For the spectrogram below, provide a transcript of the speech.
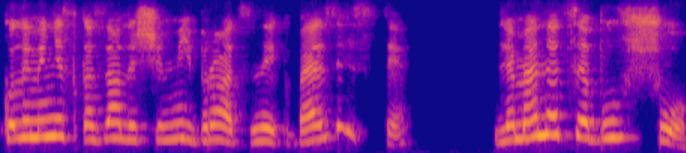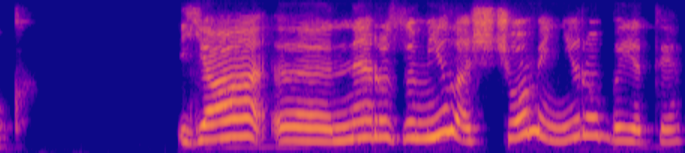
коли мені сказали, що мій брат зник безвісти, для мене це був шок. Я е, не розуміла, що мені робити,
